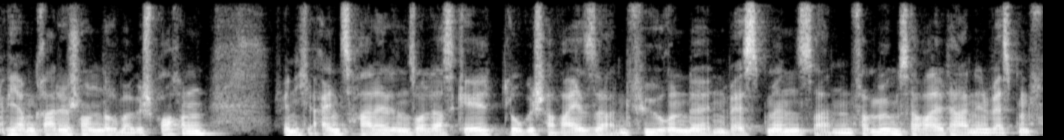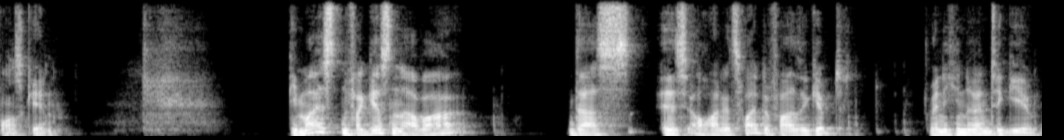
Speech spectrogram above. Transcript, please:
Wir haben gerade schon darüber gesprochen. Wenn ich einzahle, dann soll das Geld logischerweise an führende Investments, an Vermögensverwalter, an Investmentfonds gehen. Die meisten vergessen aber, dass es auch eine zweite Phase gibt, wenn ich in Rente gehe.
